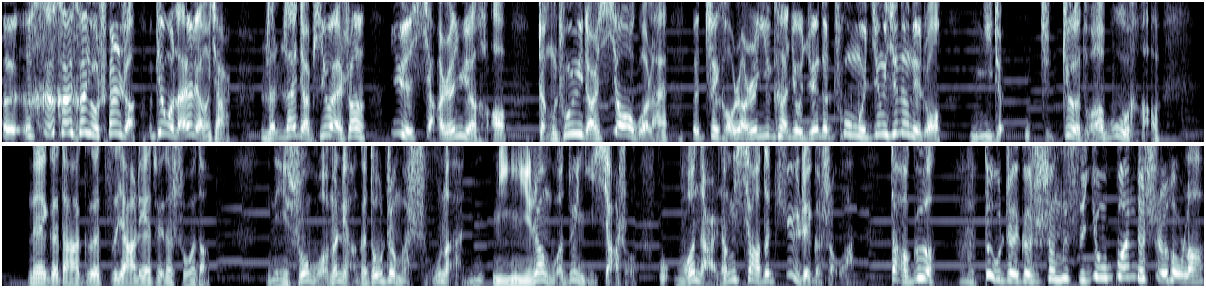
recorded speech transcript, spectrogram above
呃，还还还有身上，给我来两下，来来点皮外伤，越吓人越好，整出一点效果来，最好让人一看就觉得触目惊心的那种。你这这这多不好！”那个大哥龇牙咧嘴的说道。你说我们两个都这么熟了，你你你让我对你下手，我我哪能下得去这个手啊？大哥，都这个生死攸关的时候了，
